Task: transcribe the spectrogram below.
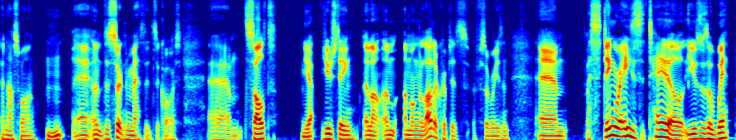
an aswang. Mhm. Uh, and there's certain methods, of course. Um, salt, Yeah, huge thing alo- um, among a lot of cryptids for some reason. Um, a stingray's tail uses a whip.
